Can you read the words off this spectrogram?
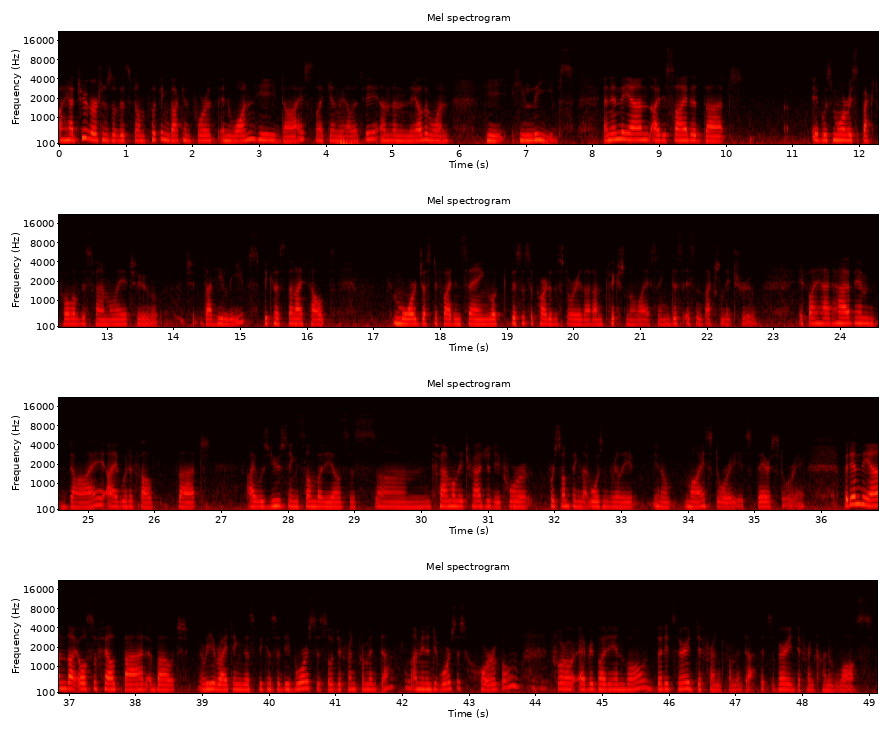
I had two versions of this film flipping back and forth. In one, he dies, like in reality, and then the other one, he he leaves. And in the end, I decided that it was more respectful of this family to, to that he leaves because then I felt more justified in saying, look, this is a part of the story that I'm fictionalizing. This isn't actually true. If I had had him die, I would have felt that I was using somebody else's um, family tragedy for for something that wasn't really, you know, my story. It's their story. But in the end, I also felt bad about rewriting this because a divorce is so different from a death. Mm-hmm. I mean, a mm-hmm. divorce is horrible mm-hmm. for everybody involved, but it's very different from a death. It's a very different kind of loss.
